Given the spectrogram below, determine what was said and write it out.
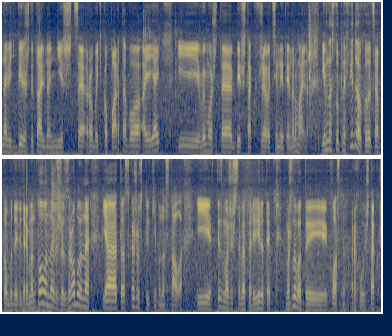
навіть більш детально, ніж це робить Копарт або Ай-яй, і ви можете більш так вже оцінити нормально. І в наступних відео, коли це авто буде відремонтоване, вже зроблене, я то скажу, скільки воно стало. І ти зможеш себе перевірити. Можливо, ти класно рахуєш також.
